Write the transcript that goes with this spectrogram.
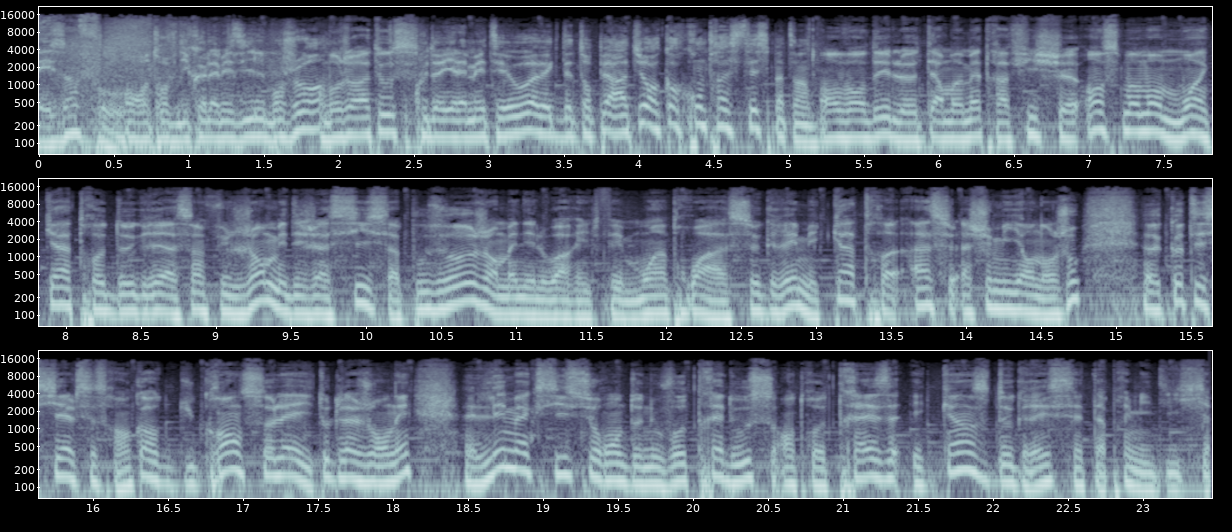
les infos. On retrouve Nicolas Mézil, bonjour. Bonjour à tous. Coup d'œil à la météo avec des températures encore contrastées ce matin. En Vendée, le thermomètre affiche en ce moment moins 4 degrés à Saint-Fulgent, mais déjà 6 à Pouzauges. En Maine-et-Loire, il fait moins 3 à Segré, mais 4 à Chemillé en Anjou. Euh, côté ciel, ce sera encore du grand soleil toute la journée. Les maxis seront de nouveau très douces, entre 13 et 15 degrés cet après-midi.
